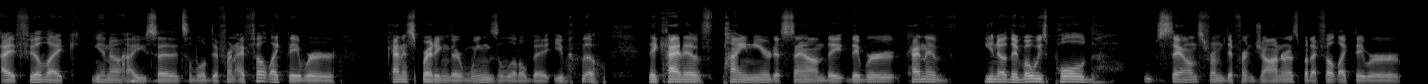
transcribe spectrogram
I feel like, you know, how you said it's a little different. I felt like they were kind of spreading their wings a little bit, even though they kind of pioneered a sound. They they were kind of, you know, they've always pulled sounds from different genres, but I felt like they were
